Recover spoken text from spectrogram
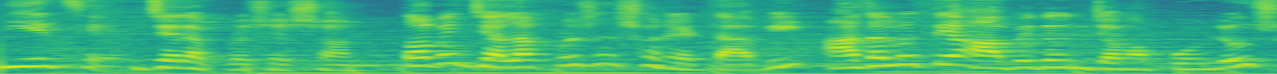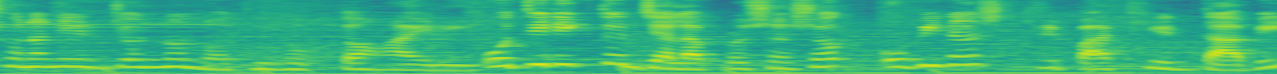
নিয়েছে জেলা প্রশাসন। তবে জেলা প্রশাসনের দাবি, আদালতে আবেদন জমা পড়লেও শুনানির জন্য নথিভুক্ত হয়নি। অতিরিক্ত জেলা প্রশাসক অবিনাশ ত্রিপাঠীর দাবি,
